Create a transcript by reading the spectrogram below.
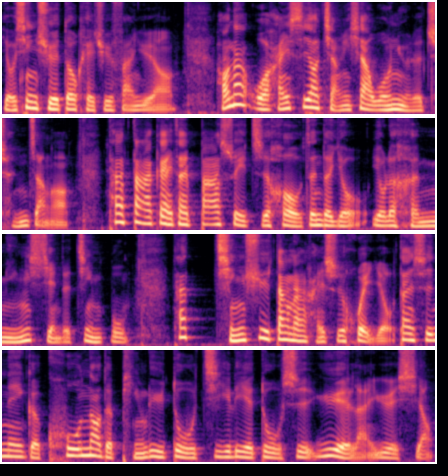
有兴趣都可以去翻阅啊。好，那我还是要讲一下我女儿的成长啊。她大概在八岁之后，真的有有了很明显的进步。她。情绪当然还是会有，但是那个哭闹的频率度、激烈度是越来越小，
